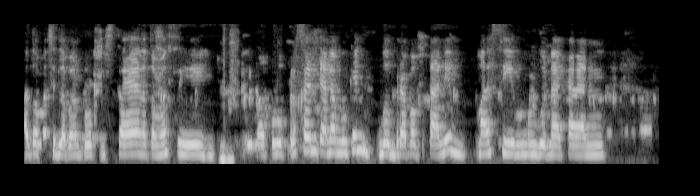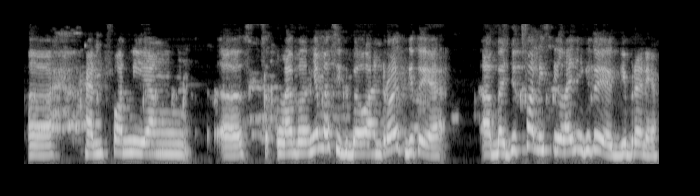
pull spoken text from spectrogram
atau masih 80% atau masih 50% karena mungkin beberapa petani masih menggunakan uh, handphone yang uh, levelnya masih di bawah Android gitu ya uh, budget fund istilahnya gitu ya Gibran ya?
